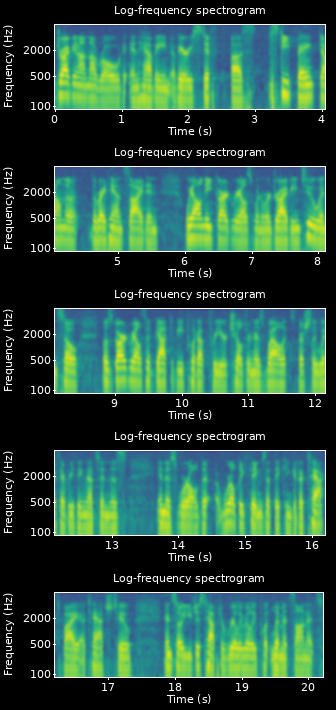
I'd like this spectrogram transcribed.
driving on the road and having a very stiff, uh, steep bank down the, the right hand side, and we all need guardrails when we're driving too. And so those guardrails have got to be put up for your children as well, especially with everything that's in this in this world, worldly things that they can get attacked by, attached to. And so you just have to really, really put limits on it.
